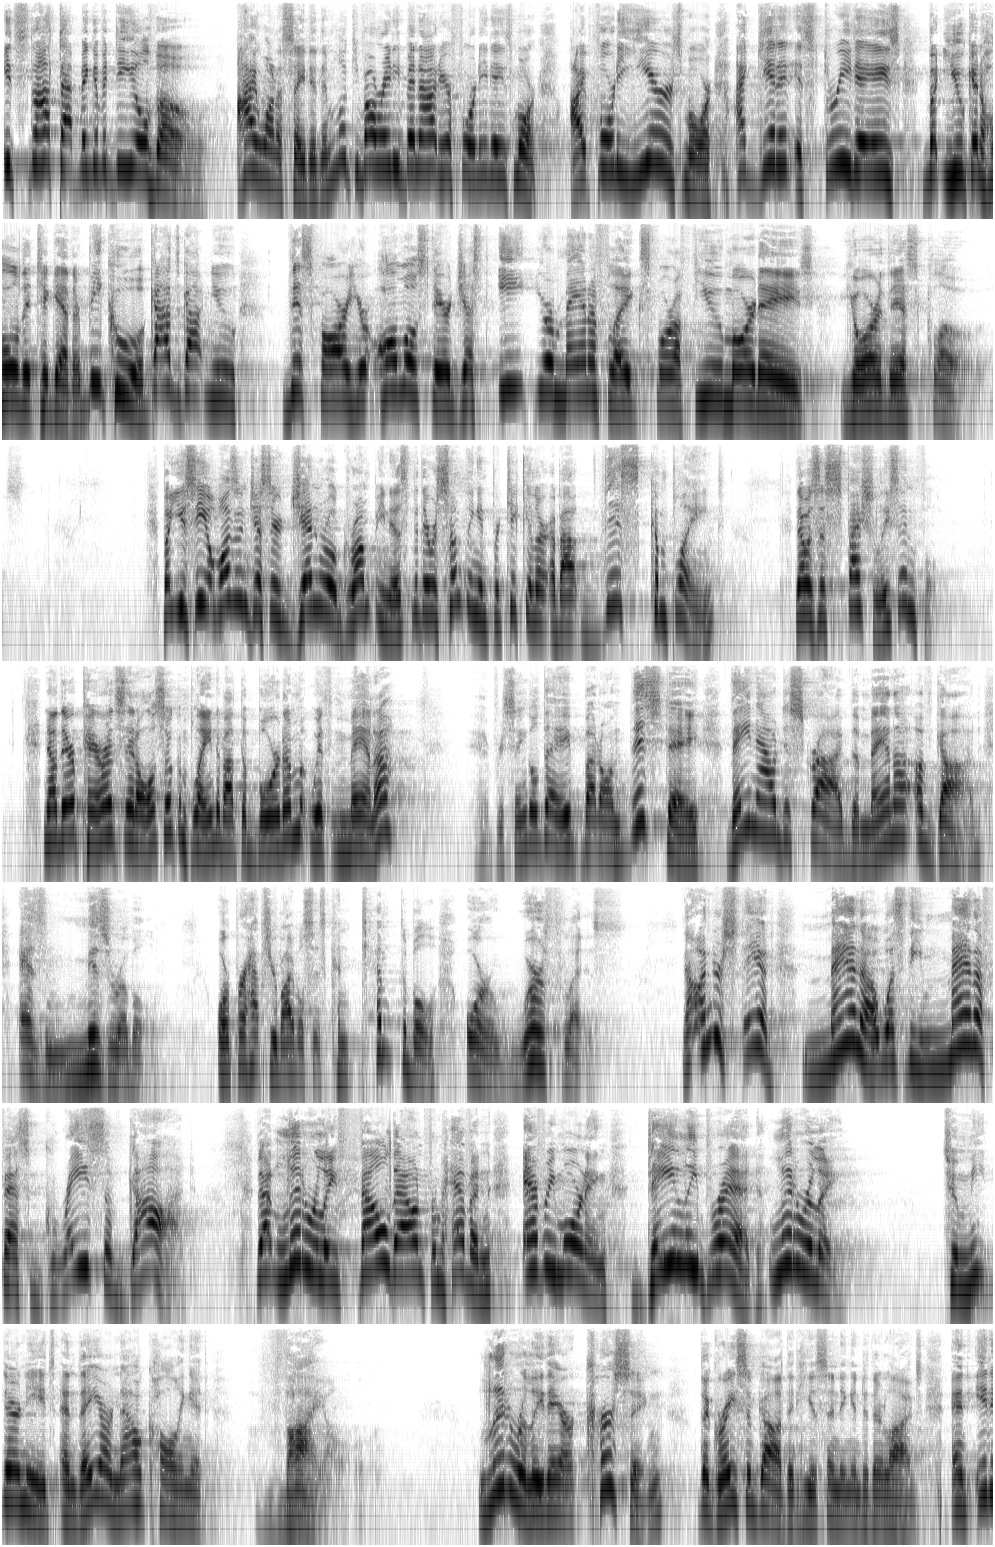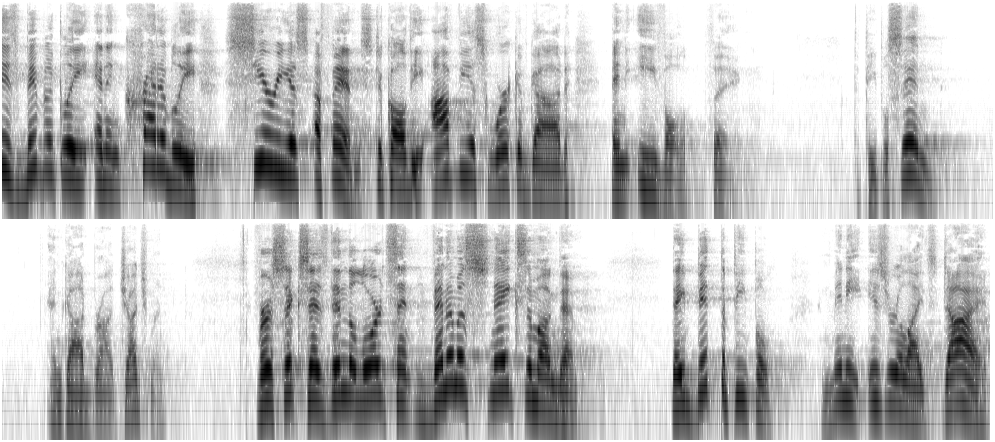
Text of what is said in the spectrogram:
It's not that big of a deal, though. I want to say to them, look, you've already been out here 40 days more. I, 40 years more. I get it. It's three days, but you can hold it together. Be cool. God's gotten you this far. You're almost there. Just eat your manna flakes for a few more days. You're this close. But you see, it wasn't just their general grumpiness, but there was something in particular about this complaint that was especially sinful. Now, their parents had also complained about the boredom with manna every single day, but on this day, they now describe the manna of God as miserable, or perhaps your Bible says contemptible or worthless. Now, understand, manna was the manifest grace of God that literally fell down from heaven every morning, daily bread, literally to meet their needs, and they are now calling it vile. Literally, they are cursing the grace of God that He is sending into their lives. And it is biblically an incredibly serious offense to call the obvious work of God an evil thing. The people sinned, and God brought judgment. Verse 6 says Then the Lord sent venomous snakes among them. They bit the people and many Israelites died.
